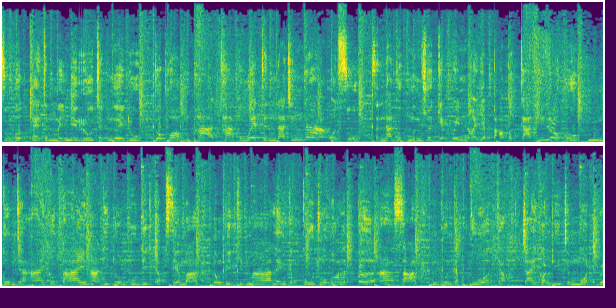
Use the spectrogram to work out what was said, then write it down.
สูงกว่าใครทำไมไม่รู้จักเงยดู ตัวพ่อมึงพลาดท่ากูเวทนาช่างหน้าอดสูสันดานพวกมึงช่วยเก็บไว้หน่อยอย่าเป่าประกาศให้โลกรู้ มึงคงจะอายเขาตายหาที่โดนกูดิดกับเสียหมาลงผิดคิดมาเล่นกับกูโถพ่อและเปอร์อาสามึงควรกับตัวกับใจก่อนที่จะหมดเว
